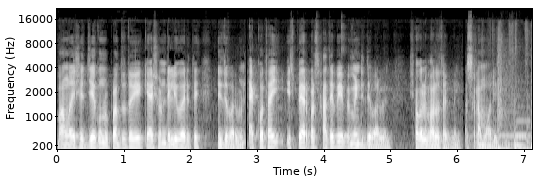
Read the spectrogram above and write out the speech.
বাংলাদেশের যে কোনো প্রান্ত থেকে ক্যাশ অন ডেলিভারিতে নিতে পারবেন। এক কথায় স্পেয়ার পার্টস হাতে পেয়ে পেমেন্ট দিতে পারবেন। সকলে ভালো থাকবেন। আসসালামু আলাইকুম।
